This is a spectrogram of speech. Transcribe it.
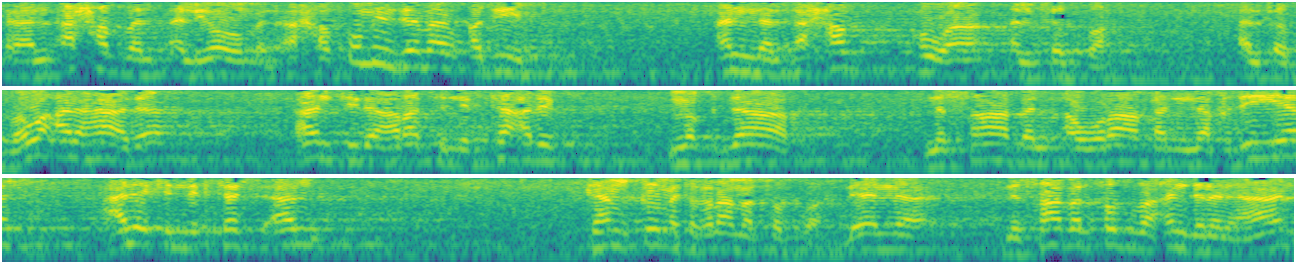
فالأحظ اليوم الأحظ ومن زمان قديم أن الأحظ هو الفضة. الفضة. وعلى هذا أنت إذا أردت أنك تعرف مقدار نصاب الأوراق النقدية عليك أنك تسأل كم قيمة غرام الفضة. لأن نصاب الفضة عندنا الآن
